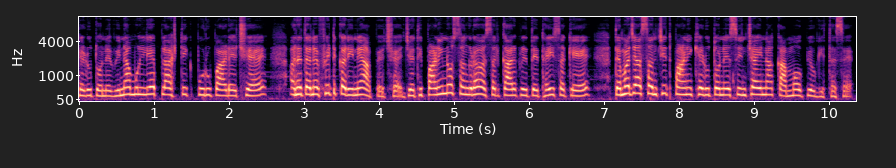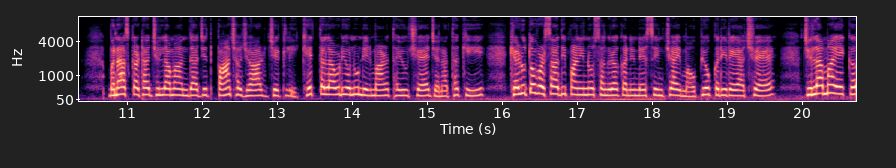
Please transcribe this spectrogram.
ખેડૂતોને વિનામૂલ્યે પ્લાસ્ટિક પૂરું પાડે છે અને તેને ફિટ કરીને આપે છે. જેથી પાણીનો સંગ્રહ અસરકારક રીતે થઈ શકે, તેમજ આ સંચિત પાણી ખેડૂતોને સિંચાઈના કામમાં ઉપયોગી થશે. બનાસકાંઠા જિલ્લામાં અંદાજિત પાંચ હજાર જેટલી ખેત તલાવડીઓનું નિર્માણ થયું છે, જેના થકી ખેડૂતો વરસાદી પાણીનો સંગ્રહ કરીને સિંચાઈમાં ઉપયોગ કરી રહ્યા છે. જિલ્લામાં એક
